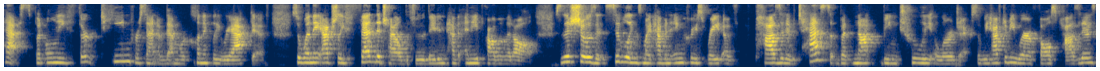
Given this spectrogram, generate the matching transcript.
tests, but only 13% of them were clinically reactive. So when they actually fed the child the food, they didn't have any problem at all. So this shows that siblings might have an increased rate of positive tests but not being truly allergic. So we have to be aware of false positives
